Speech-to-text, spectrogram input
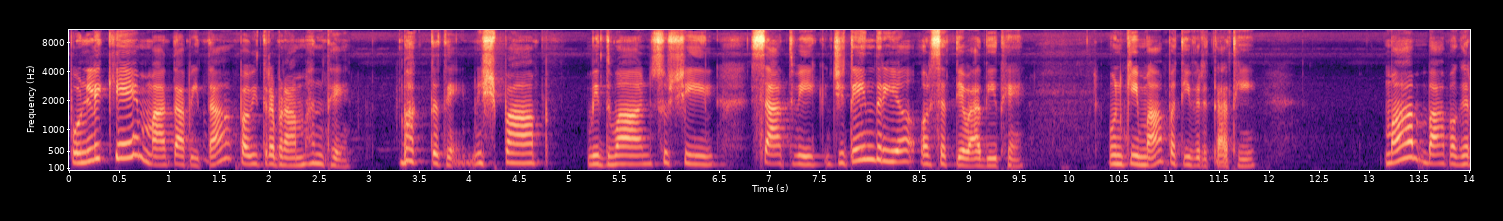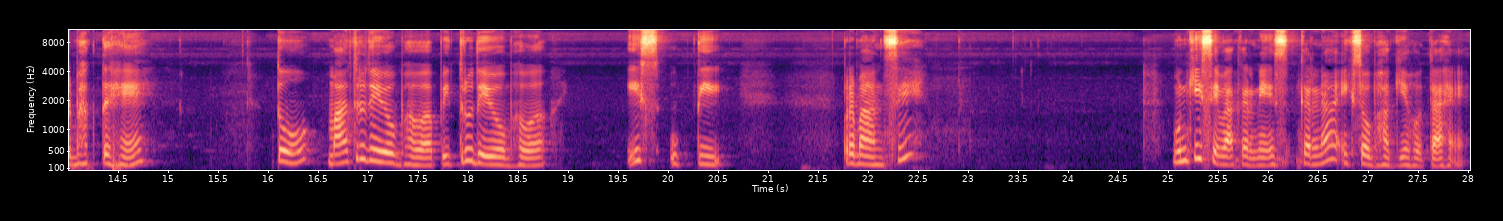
पुंडलिक के माता पिता पवित्र ब्राह्मण थे, भक्त थे, निष्पाप, विद्वान, सुशील, सात्विक, जितेंद्रिय और सत्यवादी थे। उनकी माँ पतिव्रता थी। माँ बाप अगर भक्त हैं तो मातृदेवो भव, पितृदेवो भव, इस उक्ति प्रमाण से उनकी सेवा करने, करना एक सौभाग्य होता है।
